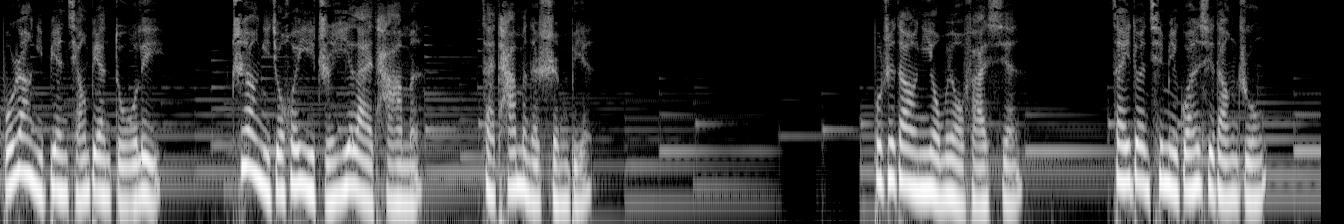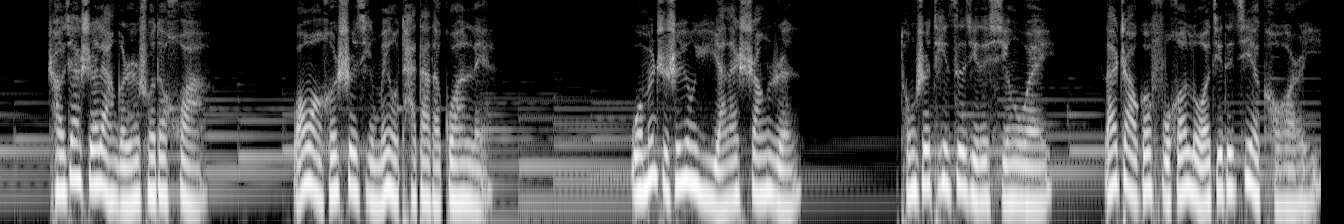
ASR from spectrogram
不让你变强变独立，这样你就会一直依赖他们，在他们的身边。不知道你有没有发现，在一段亲密关系当中，吵架时两个人说的话，往往和事情没有太大的关联，我们只是用语言来伤人。同时替自己的行为，来找个符合逻辑的借口而已，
